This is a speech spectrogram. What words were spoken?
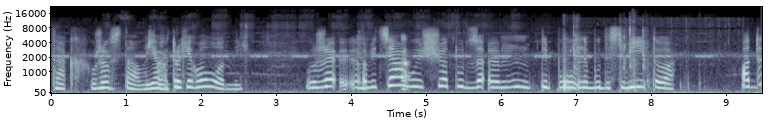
Так, уже встав. Я Що? трохи голодний. Уже е, що тут за е, типу не буде світла. А де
